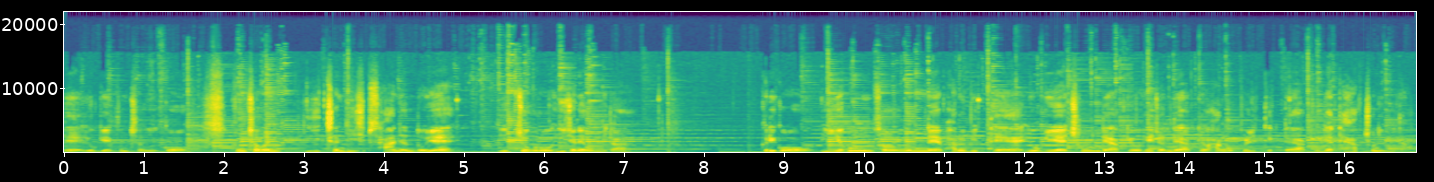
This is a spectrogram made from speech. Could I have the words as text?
예, 여기에 군청이 있고 군청은 2024년도에 이쪽으로 이전해 옵니다. 그리고 이 홍성읍내 바로 밑에 여기에 청운대학교, 회전대학교, 한국폴리텍대학 여기가 대학촌입니다.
